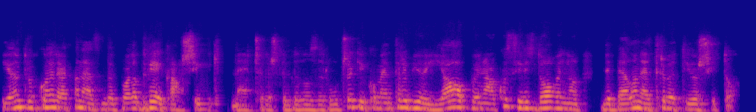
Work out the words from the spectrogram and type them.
I jednom trenutku je rekla, ne znam, da je pojela dve kašike nečega što je bilo za ručak i komentar je bio, jao, pa inako si već dovoljno debela, ne treba ti još i to.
